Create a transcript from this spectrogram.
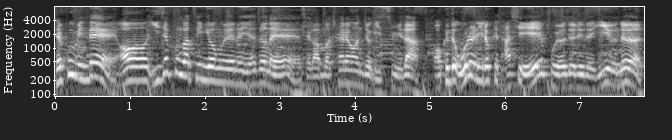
제품인데 어, 이 제품 같은 경우에는 예전에 제가 한번 촬영한 적이 있습니다. 어, 근데 오늘 이렇게 다시 보여드리는 이유는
